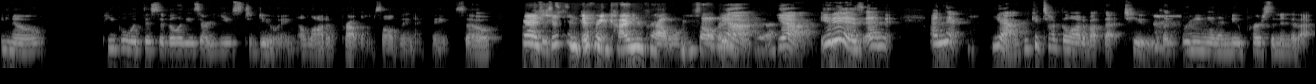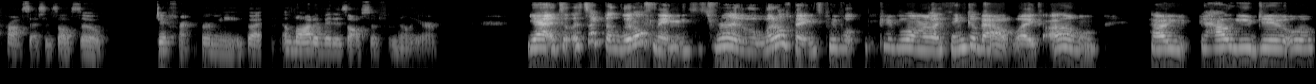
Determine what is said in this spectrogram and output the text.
you know people with disabilities are used to doing a lot of problem solving i think. So yeah it's just a different kind of problem solving. Yeah yeah it is and and there, yeah we could talk a lot about that too. Like bringing in a new person into that process is also different for me but a lot of it is also familiar. Yeah it's it's like the little things it's really the little things people people don't really think about like oh how you how you do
